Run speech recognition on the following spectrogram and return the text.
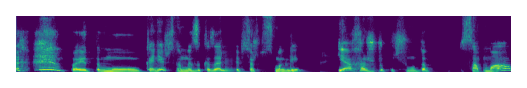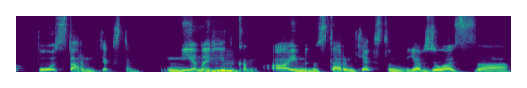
Поэтому, конечно, мы заказали все, что смогли. Я хожу почему-то сама по старым текстам, не новинкам, mm-hmm. а именно старым текстам. Я взялась за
